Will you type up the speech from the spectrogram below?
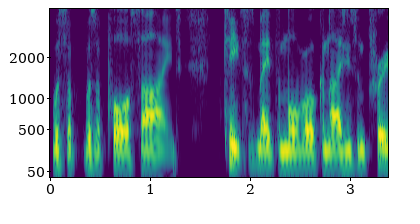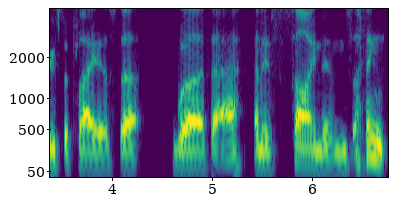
was a was a poor side. Keates has made them more organised. He's improved the players that were there, and his signings. I think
